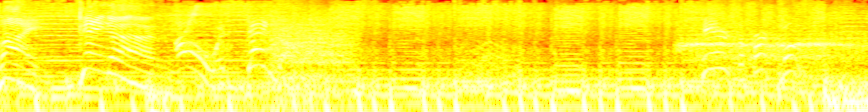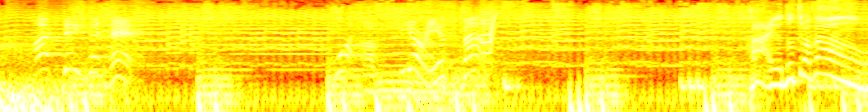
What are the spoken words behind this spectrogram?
Vai! Gengar! Oh, it's Gengar! Here's the first move. A decent hit. What a furious battle. Raio do Trovão!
